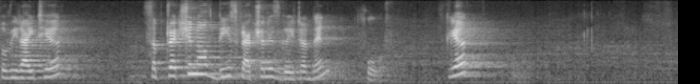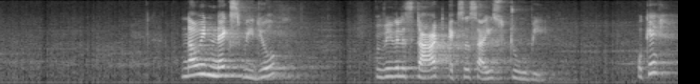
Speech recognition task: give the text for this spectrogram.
so we write here subtraction of this fraction is greater than four clear now in next video we will start exercise two B Okay.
